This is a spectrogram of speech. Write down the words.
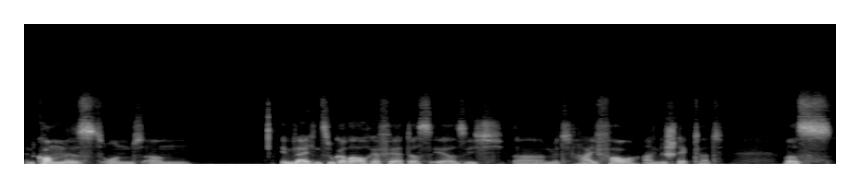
entkommen ist und ähm, im gleichen Zug aber auch erfährt, dass er sich äh, mit HIV angesteckt hat. Was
